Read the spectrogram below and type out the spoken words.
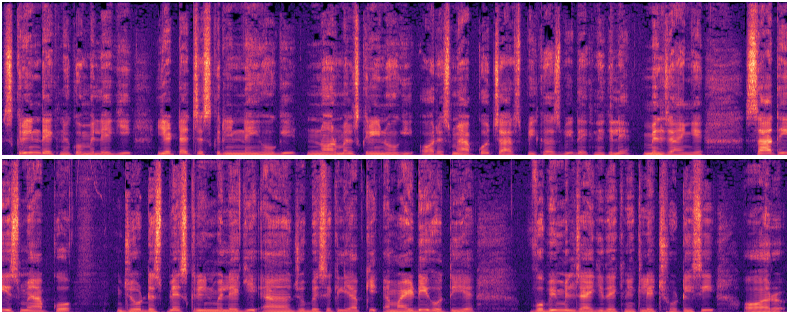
स्क्रीन देखने को मिलेगी। ये टच स्क्रीन नहीं होगी नॉर्मल स्क्रीन होगी और इसमें आपको चार स्पीकर्स भी देखने के लिए मिल जाएँगे। साथ ही इसमें आपको जो डिस्प्ले स्क्रीन मिलेगी जो बेसिकली आपकी एमआईडी होती है, वो भी मिल जाएगी देखने के लिए छोटी सी और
